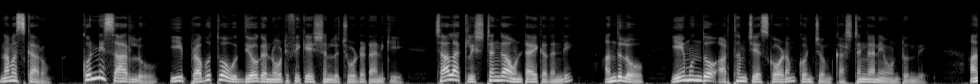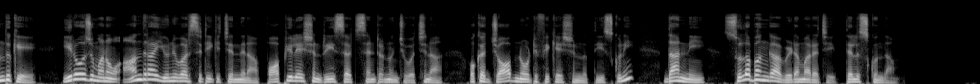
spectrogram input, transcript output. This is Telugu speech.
నమస్కారం. కొన్నిసార్లు ఈ ప్రభుత్వ ఉద్యోగ నోటిఫికేషన్లు చూడటానికి చాలా క్లిష్టంగా ఉంటాయి కదండి. అందులో ఏముందో అర్థం చేసుకోవడం కొంచెం కష్టంగానే ఉంటుంది. అందుకే ఈరోజు మనం ఆంధ్రా యూనివర్సిటీకి చెందిన పాపులేషన్ రీసెర్చ్ సెంటర్ నుంచి వచ్చిన ఒక జాబ్ నోటిఫికేషన్ను తీసుకుని దాన్ని సులభంగా విడమరచి తెలుసుకుందాం.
